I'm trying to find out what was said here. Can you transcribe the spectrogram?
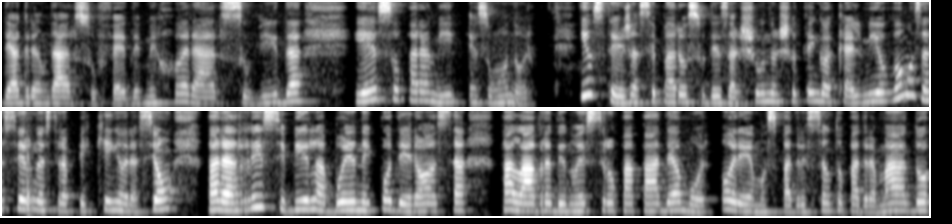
de agrandar sua fé, de melhorar sua vida. E isso para mim é um honor. E você já separou seu desajuno? Eu tenho acá el. Vamos fazer nossa pequena oração para receber a boa e poderosa palavra de nosso Papá de amor. Oremos, Padre Santo, Padre amado,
